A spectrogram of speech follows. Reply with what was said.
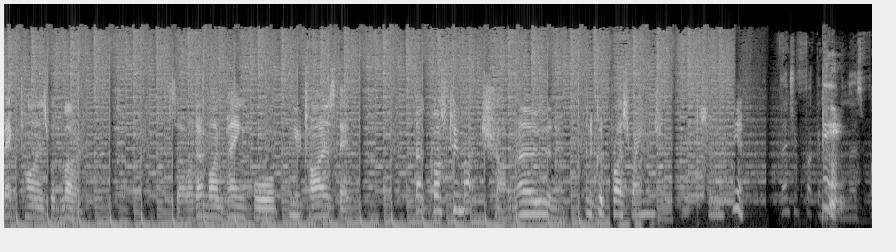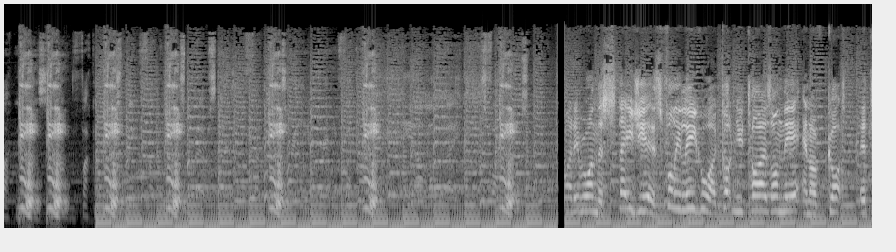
back tyres were low. So I don't mind paying for new tyres that don't cost too much, I know, in a, in a good price range. So, yeah. Don't you fucking open those fucking hmm. Hmm. fucking hmm. Right everyone, the Stagea is fully legal. I got new tyres on there and I've got it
